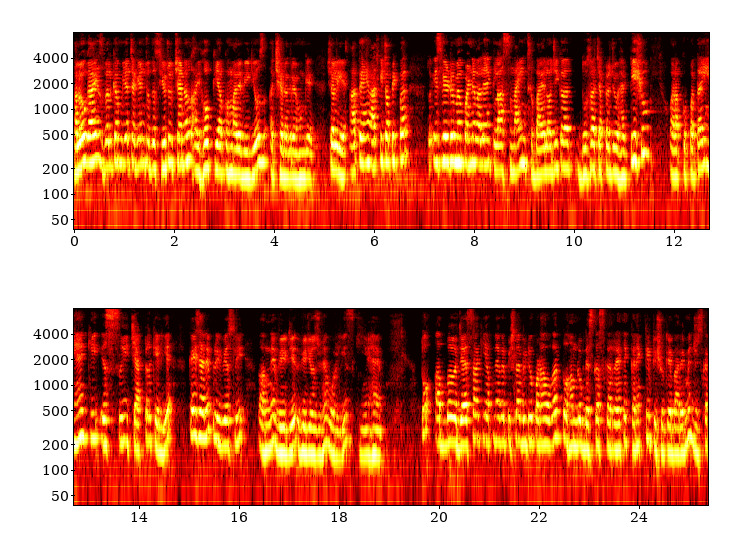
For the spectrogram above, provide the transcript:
Hello guys welcome yet again to this YouTube channel I hope कि आपको हमारे वीडियोस अच्छे लग रहे होंगे। चलिए, आते हैं आज की टॉपिक पर। तो इस वीडियो में हम पढ़ने वाले हैं क्लास नाइन्थ बायोलॉजी का दूसरा चैप्टर जो है टिश्यू और आपको पता ही है कि इस चैप्टर के लिए कई सारे प्रीवियसली हमने वीडियो वीडियोस जो है वो रिलीज़ किए हैं। तो अब जैसा कि आपने अगर पिछला वीडियो पढ़ा होगा तो हम लोग डिस्कस कर रहे थे कनेक्टिव टिश्यू के बारे में, जिसका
